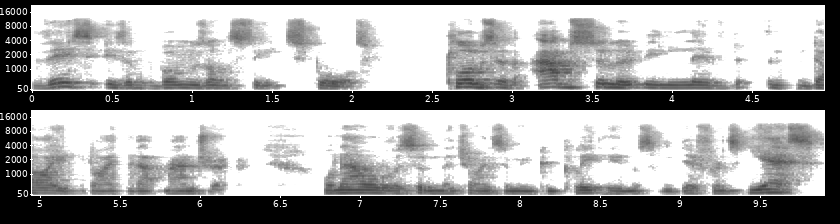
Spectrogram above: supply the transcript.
this is a bums on seat sport? Clubs have absolutely lived and died by that mantra. Well, now all of a sudden they're trying something completely and utterly different. Yes,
